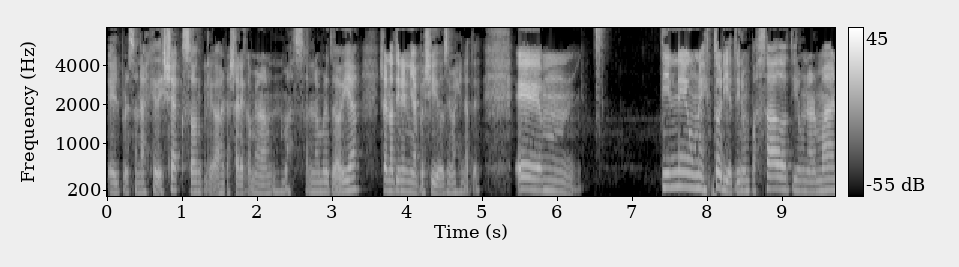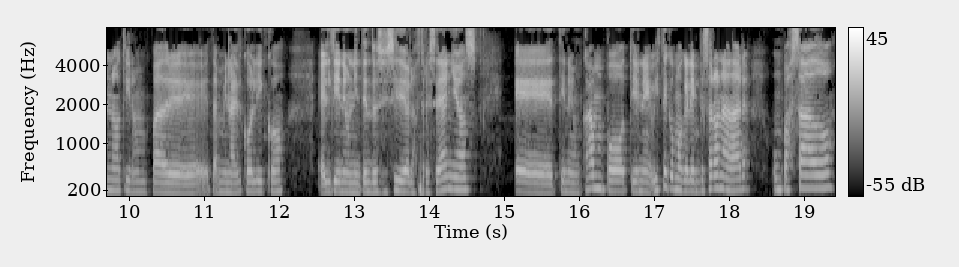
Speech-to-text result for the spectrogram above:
el personaje de Jackson, que ahora ya le cambiaron más el nombre todavía, ya no tiene ni apellidos, imagínate. Em, tiene una historia, tiene un pasado, tiene un hermano, tiene un padre también alcohólico. Él tiene un intento de suicidio a los 13 años. eh, tiene un campo, tiene. Viste, como que le empezaron a dar un pasado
